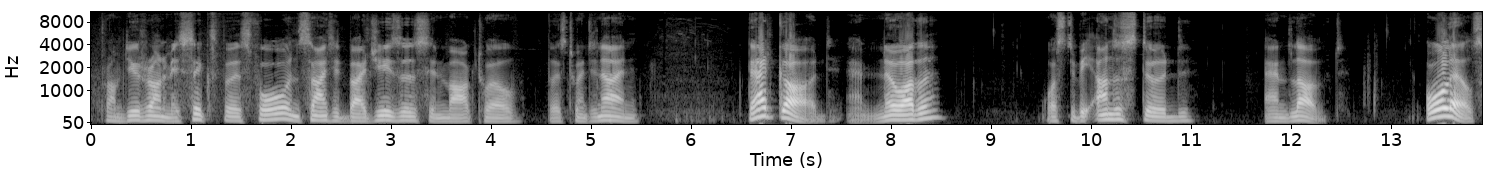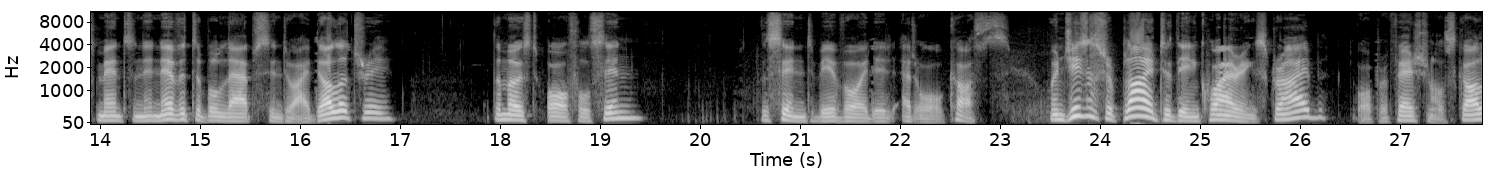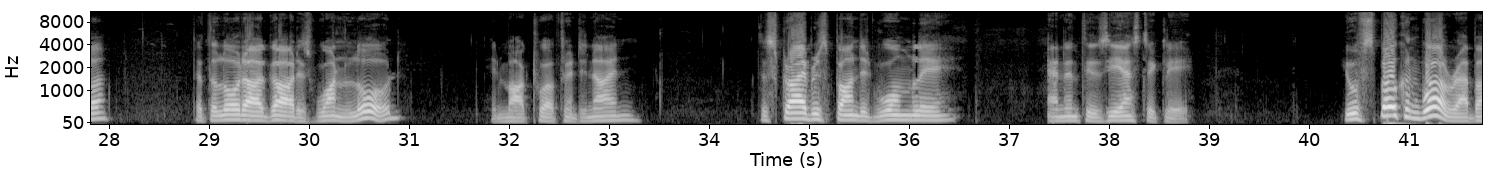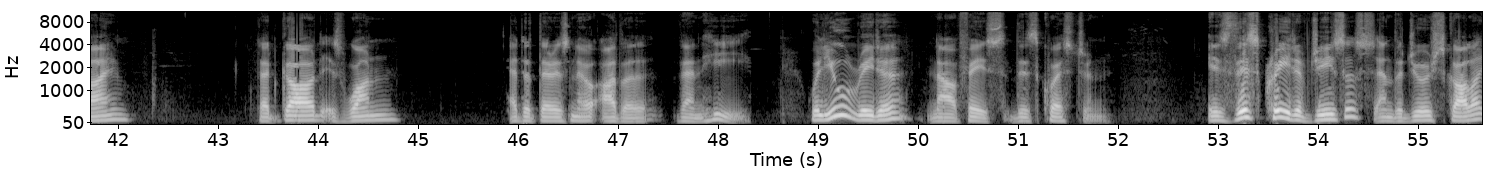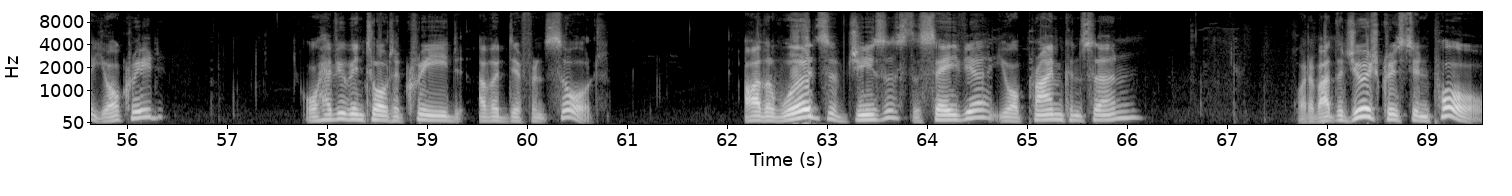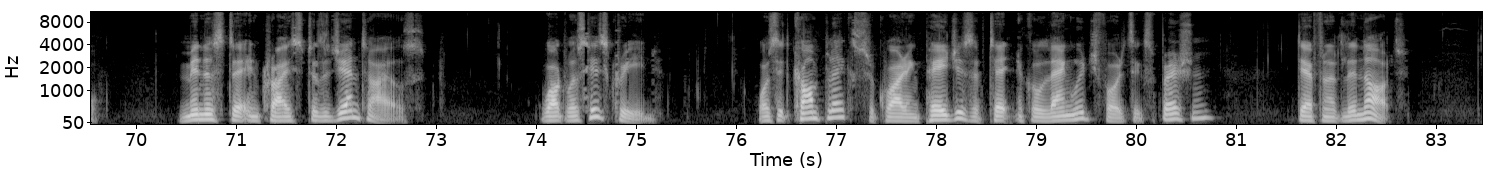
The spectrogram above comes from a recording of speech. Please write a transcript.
From Deuteronomy 6, verse 4, and cited by Jesus in Mark 12, verse 29. That God, and no other, was to be understood and loved. All else meant an inevitable lapse into idolatry, the most awful sin, the sin to be avoided at all costs. When Jesus replied to the inquiring scribe or professional scholar that the Lord our God is one Lord, in Mark 12:29, the scribe responded warmly and enthusiastically, You have spoken well, Rabbi, that God is one and that there is no other than He. Will you, reader, now face this question? Is this creed of Jesus and the Jewish scholar your creed? Or have you been taught a creed of a different sort? Are the words of Jesus, the Saviour, your prime concern? What about the Jewish Christian Paul, minister in Christ to the Gentiles? What was his creed? Was it complex, requiring pages of technical language for its expression? Definitely not.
